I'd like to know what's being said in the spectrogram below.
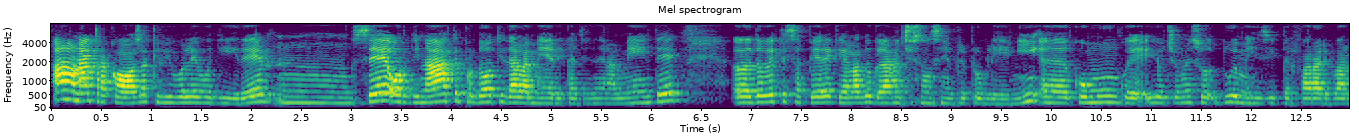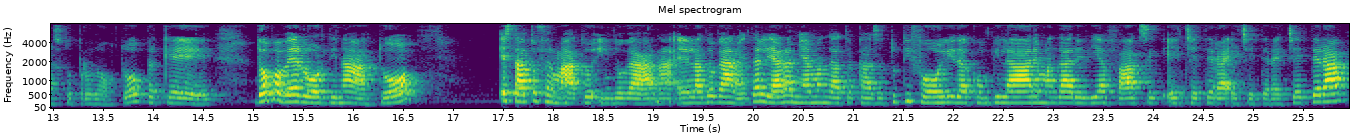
Ah un'altra cosa che vi volevo dire mm, se ordinate prodotti dall'America generalmente eh, dovete sapere che alla dogana ci sono sempre problemi. Eh, comunque io ci ho messo due mesi per far arrivare questo prodotto perché dopo averlo ordinato è stato fermato in dogana e la dogana italiana mi ha mandato a casa tutti i fogli da compilare, mandare via fax eccetera eccetera eccetera.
